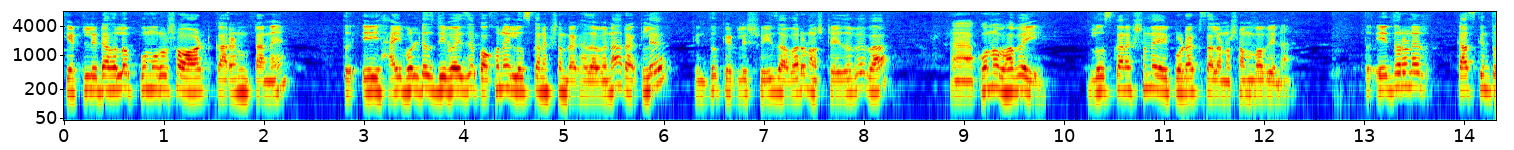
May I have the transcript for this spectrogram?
কেটলিটা হলো পনেরোশো ওয়াট কারেন্ট টানে। তো এই হাই ভোল্টেজ ডিভাইসে কখনোই লুজ কানেকশন রাখা যাবে না। রাখলে কিন্তু কেটলির সুইচ আবারও নষ্ট হয়ে যাবে বা কোনোভাবেই লুজ কানেকশনে এই প্রোডাক্ট চালানো সম্ভবই না। তো এই ধরনের কাজ কিন্তু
